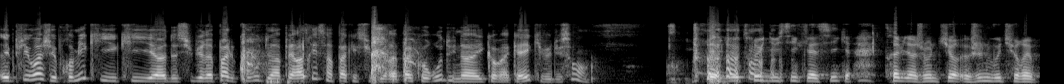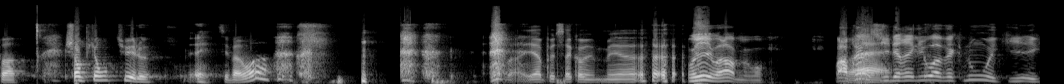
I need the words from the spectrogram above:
Et puis moi, j'ai promis qu'ils euh, ne subiraient pas le courroux de l'impératrice, hein, pas qu'ils subiraient pas le courroux d'une euh, Ikomakae qui veut du sang. le truc du si classique. Très bien, je ne, tuerai- je ne vous tuerai pas. Champion, tuez-le. Eh, c'est pas moi. Bah, il y a un peu de ça quand même, mais... euh, Oui, voilà, mais bon. Bon, Après, Ouais. s'il est réglo avec nous et qu'il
